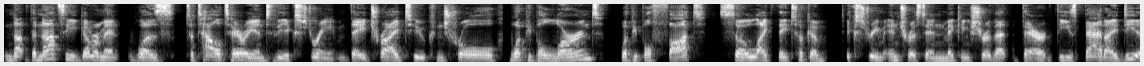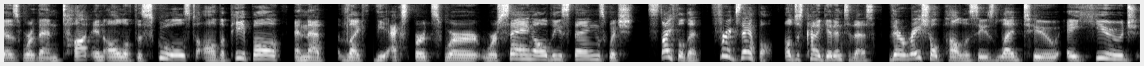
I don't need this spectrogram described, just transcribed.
not, the Nazi government was totalitarian to the extreme. They tried to control what people learned, what people thought. So, like, they took a extreme interest in making sure that their these bad ideas were then taught in all of the schools to all the people, and that like the experts were were saying all these things, which stifled it. For example, I'll just kind of get into this. Their racial policies led to a huge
